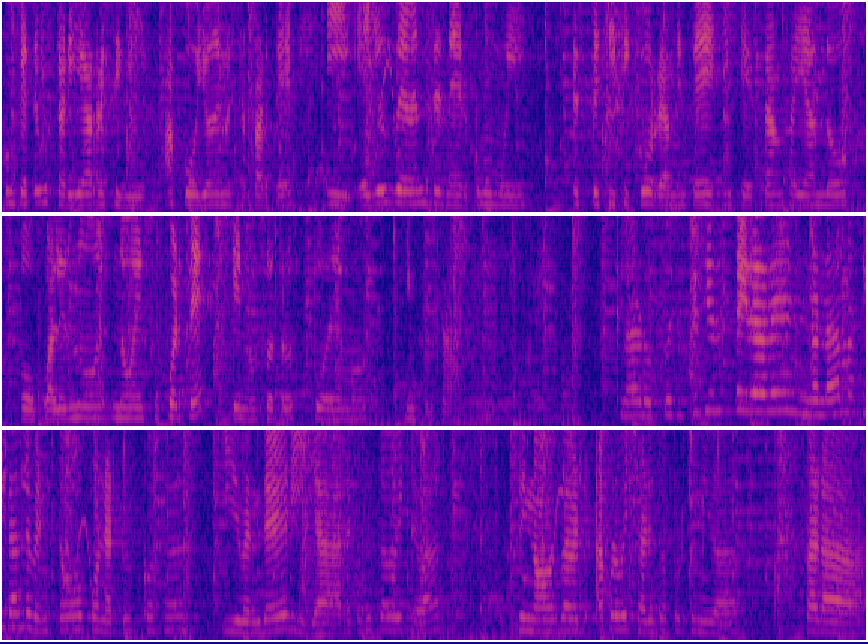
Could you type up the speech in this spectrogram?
con qué te gustaría recibir apoyo de nuestra parte y ellos deben tener como muy específico realmente en qué están fallando o cuál es no, no es su fuerte que nosotros podemos impulsar. Claro, pues es que si es esta idea de no nada más ir al evento, poner tus cosas y vender y ya recoges todo y te vas, sino saber aprovechar esa oportunidad para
